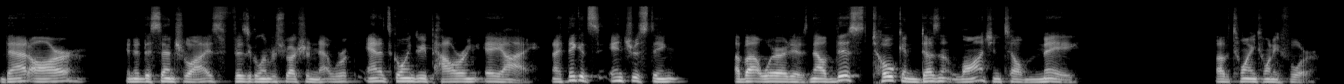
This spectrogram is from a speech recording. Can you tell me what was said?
that are in a decentralized physical infrastructure network, and it's going to be powering AI. And I think it's interesting about where it is. Now, this token doesn't launch until May of 2024.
